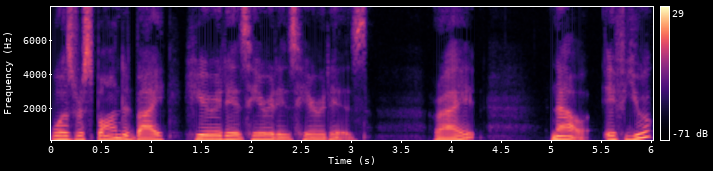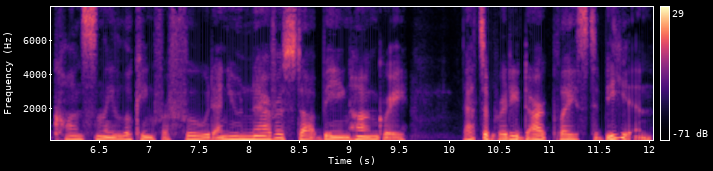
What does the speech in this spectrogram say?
was responded by, here it is, here it is, here it is, right? Now, if you're constantly looking for food and you never stop being hungry, that's a pretty dark place to be in.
